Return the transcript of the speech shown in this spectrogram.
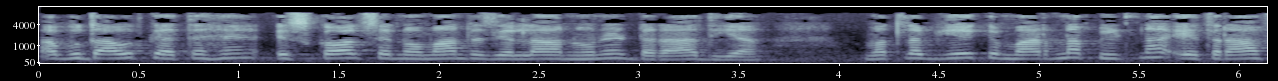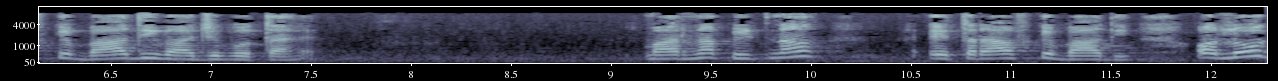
ابو داؤد کہتے ہیں، اس کال سے نعمان رضی اللہ انہوں نے ڈرا دیا۔ مطلب یہ کہ مارنا پیٹنا اعتراف کے بعد ہی واجب ہوتا ہے۔ مارنا پیٹنا اعتراف کے بعد ہی۔ اور لوگ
